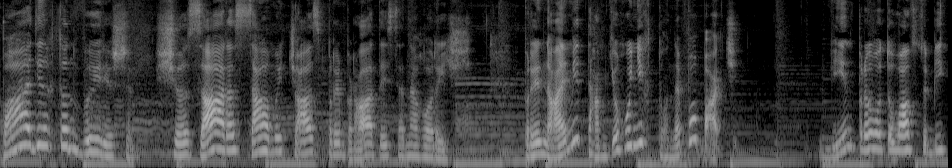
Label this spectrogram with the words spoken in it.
Падінгтон вирішив, що зараз саме час прибратися на горище. Принаймні там його ніхто не побачить. Він приготував собі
